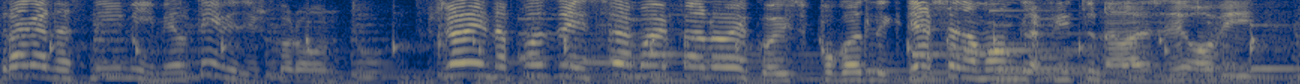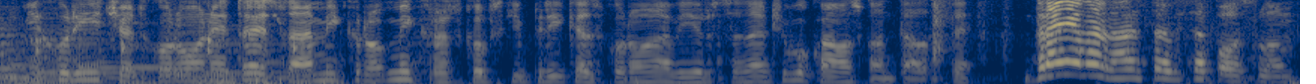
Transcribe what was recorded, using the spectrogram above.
Dragana snimim, jel ti vidiš koronu tu? Želim da pozdravim sve moje fanove koji su pogodili gdje se na mom grafitu nalaze ovi mihurići od korone, to jest na mikro, mikroskopski prikaz koronavirusa, znači bukvalno skontali ste. Dragana nastavi sa poslom.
